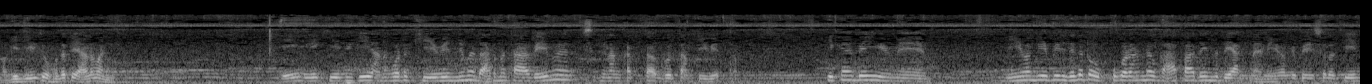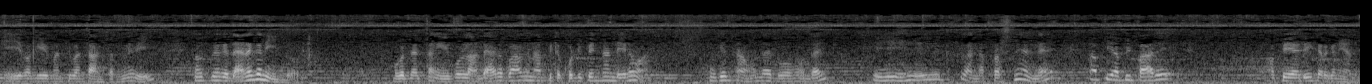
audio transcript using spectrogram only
මගේ ජීවිතේ හොඳට යනවනේ. ඒ ඒ කියන එකේ අනකොට කියවෙන්නේම ධර්මතාවයේම ශ්‍රී ලංකත්තා ගොතම් පිවෙත්තම්. ඒක හැබැයි මේ මේ වගේ පිළිසකට ඔප්පු කරන්න ගහපා දෙන්න දෙයක් නැහැ. මේ වගේ පිළිසවල තියෙන ඒ වගේ මන්තිවන්ත අන්තර නෙවෙයි. නමුත් මේක දැනගෙන ඉන්න ඕනේ. මොකද නැත්තම් ඒගොල්ලෝ අඳුර බාගෙන අපිට කොටි පෙන්වන්න එනවා. මොකද හොඳයි බොහොම හොඳයි. ඒ ගන්න ප්‍රශ්නයක් නැහැ. අපි අපි පාරේ අපේ වැඩේ කරගෙන යන්න.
